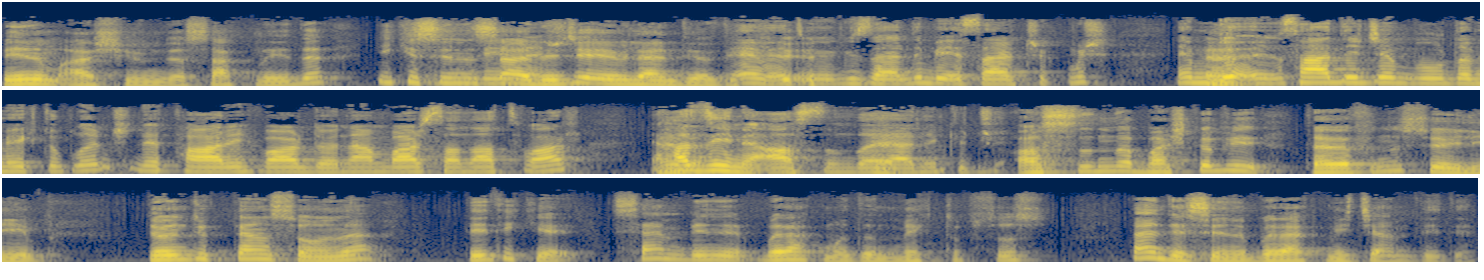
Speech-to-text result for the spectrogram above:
benim arşivimde saklıydı. İkisini Birleşti. sadece evlendirdik. Evet güzel de bir eser çıkmış. Hem Evet. dö- sadece burada mektupların içinde tarih var, dönem var, sanat var. Evet. Hazine aslında yani küçük. Aslında başka bir tarafını söyleyeyim. Döndükten sonra dedi ki sen beni bırakmadın mektupsuz. Ben de seni bırakmayacağım dedi.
